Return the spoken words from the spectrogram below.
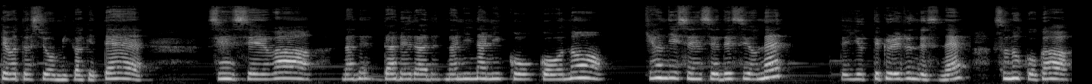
で、私を見かけて、先生は、誰、誰々、何々高校のキャンディ先生ですよね？って言ってくれるんですね。その子が、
